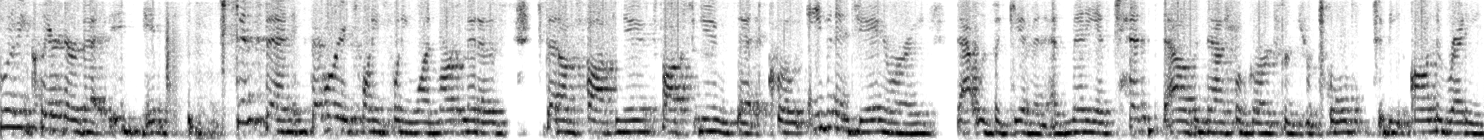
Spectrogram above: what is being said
Just want to be clear here that it, it, since then, in February 2021, Mark Meadows said on Fox News, Fox News that, quote, even in January, that was a given. As many as 10,000 National Guard troops were told to be on the ready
